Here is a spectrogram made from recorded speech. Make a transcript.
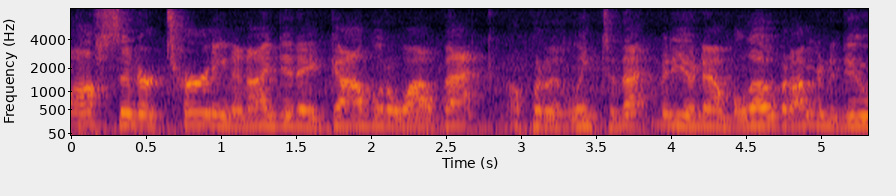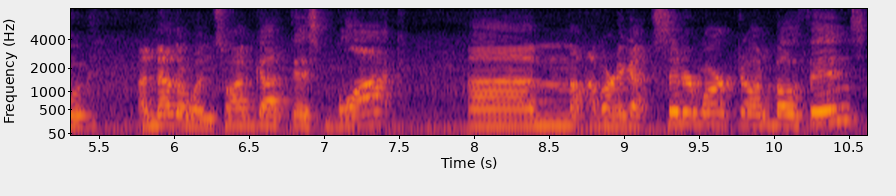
off-center turning, and I did a goblet a while back. I'll put a link to that video down below, but I'm going to do another one. So I've got this block. Um, I've already got center marked on both ends.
